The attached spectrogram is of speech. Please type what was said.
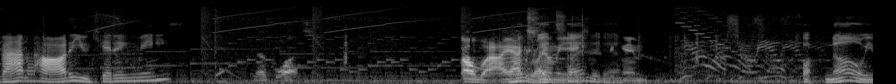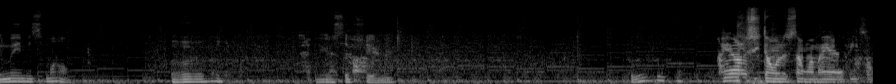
that hard? Are you kidding me? Nerf what? Oh, wow, I The right accidentally side? exited Yeah. the game. Fuck, no, you made me small. You're gonna me. I honestly don't understand why my internet beats so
